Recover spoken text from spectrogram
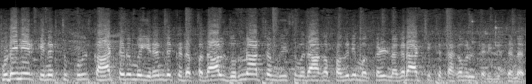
குடிநீர் கிணற்றுக்குள் காட்டெருமை இறந்து கிடப்பதால் துர்நாற்றம் வீசுவதாக பகுதி மக்கள் நகராட்சிக்கு தகவல் தெரிவித்தனர்.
